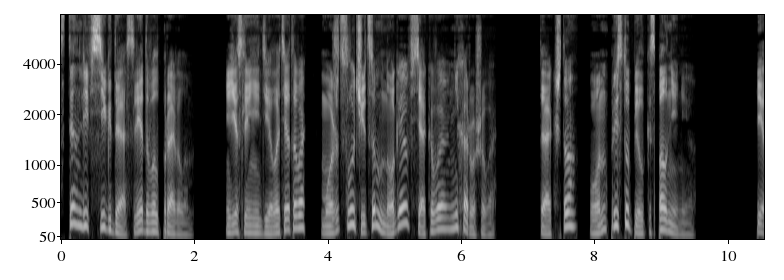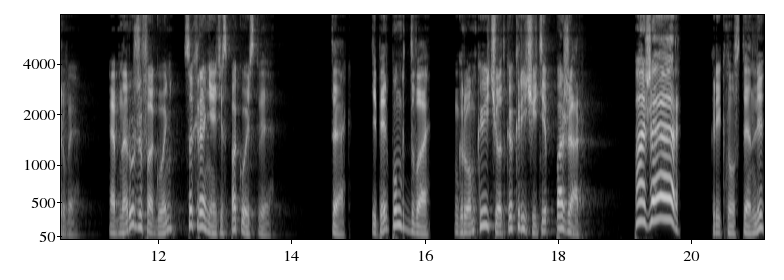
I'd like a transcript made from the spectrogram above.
Стэнли всегда следовал правилам. Если не делать этого, может случиться много всякого нехорошего. Так что он приступил к исполнению. Первое. Обнаружив огонь, сохраняйте спокойствие. Так, теперь пункт 2. Громко и четко кричите «Пожар!». «Пожар!» — крикнул Стэнли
